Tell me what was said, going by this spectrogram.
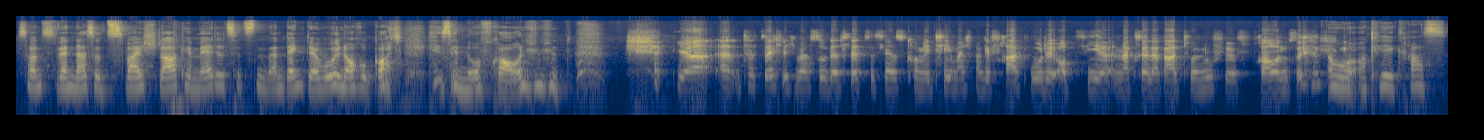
sonst, wenn da so zwei starke Mädels sitzen, dann denkt er wohl noch, oh Gott, hier sind nur Frauen. Ja, äh, tatsächlich war es so, dass letztes Jahr das Komitee manchmal gefragt wurde, ob wir ein Accelerator nur für Frauen sind. Oh, okay, krass.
